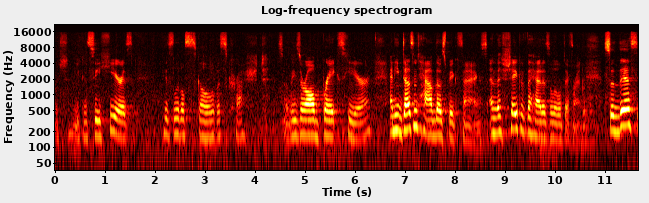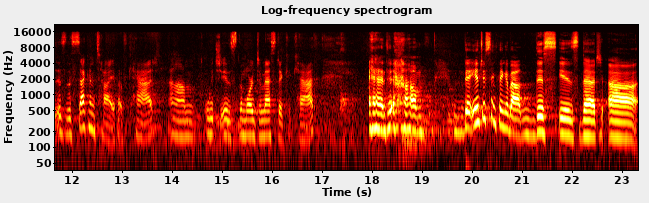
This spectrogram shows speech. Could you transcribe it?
which you can see here is his little skull was crushed. So these are all breaks here. And he doesn't have those big fangs. And the shape of the head is a little different. So this is the second type of cat, um, which is the more domestic cat. And um, the interesting thing about this is that uh,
